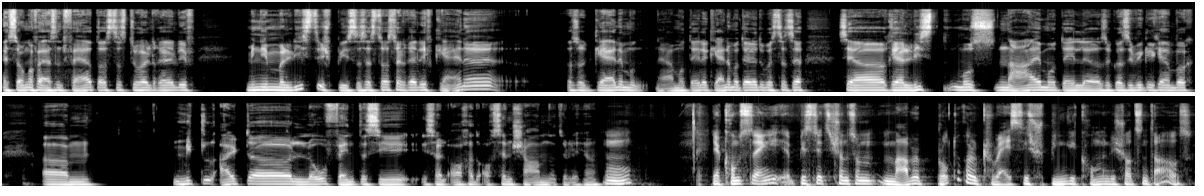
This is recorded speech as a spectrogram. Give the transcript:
A Song of Ice and Fire das, dass du halt relativ minimalistisch bist. Das heißt, du hast halt relativ kleine, also kleine ja, Modelle, kleine Modelle, du bist halt sehr, sehr realismusnahe Modelle, also quasi wirklich einfach ähm, Mittelalter Low Fantasy ist halt auch, hat auch seinen Charme natürlich, ja. Mhm. Ja, kommst du eigentlich, bist du jetzt schon zum Marvel Protocol Crisis Spielen gekommen? Wie schaut es denn da aus?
